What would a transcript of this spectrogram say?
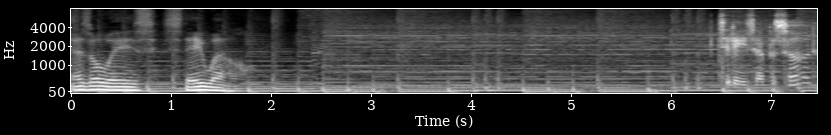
as always, stay well. Today's episode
